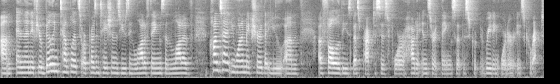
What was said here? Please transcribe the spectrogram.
Um, and then if you're building templates or presentations using a lot of things and a lot of content, you want to make sure that you um, uh, follow these best practices for how to insert things so that the reading order is correct.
